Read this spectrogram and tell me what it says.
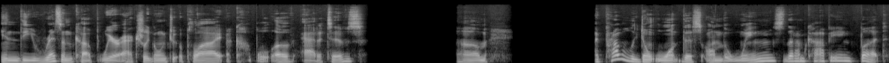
in the resin cup, we are actually going to apply a couple of additives. Um, I probably don't want this on the wings that I'm copying, but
